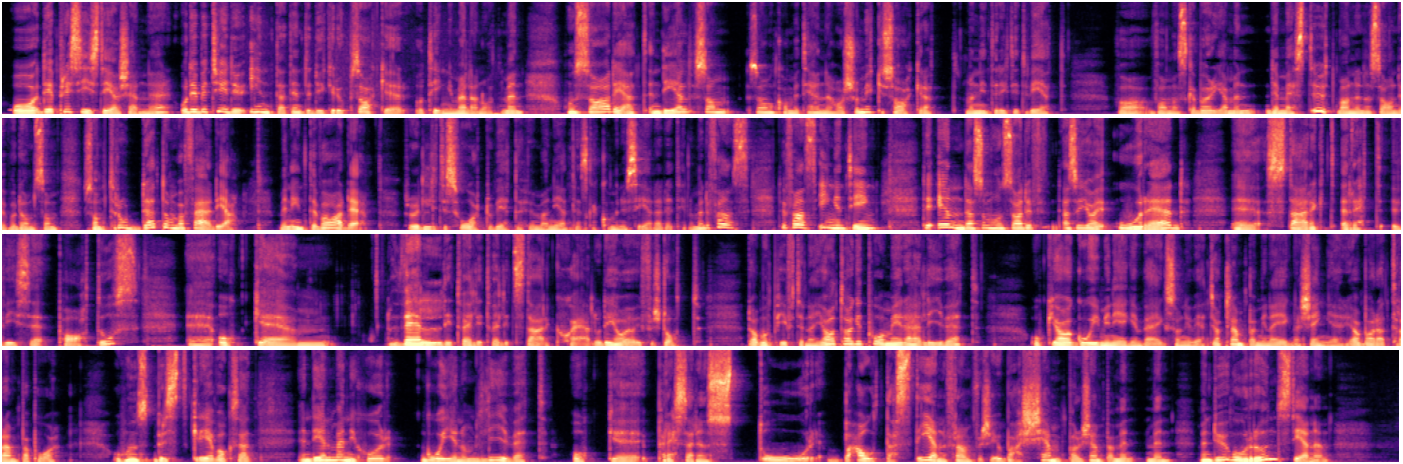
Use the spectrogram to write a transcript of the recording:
Och det är precis det jag känner. Och det betyder ju inte att det inte dyker upp saker och ting emellanåt. Men hon sa det att en del som, som kommer till henne har så mycket saker att man inte riktigt vet var, var man ska börja. Men det mest utmanande sa hon, det var de som, som trodde att de var färdiga men inte var det. För då är det lite svårt att veta hur man egentligen ska kommunicera det till dem. Men det fanns, det fanns ingenting. Det enda som hon sa, det, alltså jag är orädd, eh, starkt rättvisepatos eh, och eh, väldigt, väldigt, väldigt stark själ. Och det har jag ju förstått. De uppgifterna jag har tagit på mig i det här livet. Och jag går ju min egen väg som ni vet. Jag klampar mina egna kängor. Jag bara trampar på. Och hon beskrev också att en del människor går genom livet Eh, pressar en stor bautasten framför sig och bara kämpar och kämpar. Men, men, men du går runt stenen.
